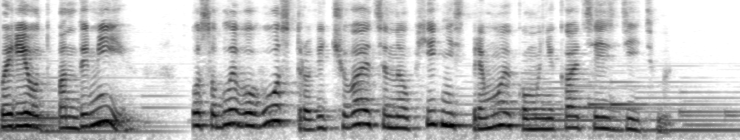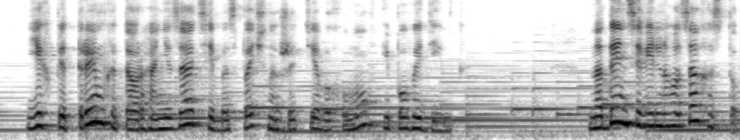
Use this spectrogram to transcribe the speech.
Період пандемії особливо гостро відчувається необхідність прямої комунікації з дітьми, їх підтримки та організації безпечних життєвих умов і поведінки. На День цивільного захисту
